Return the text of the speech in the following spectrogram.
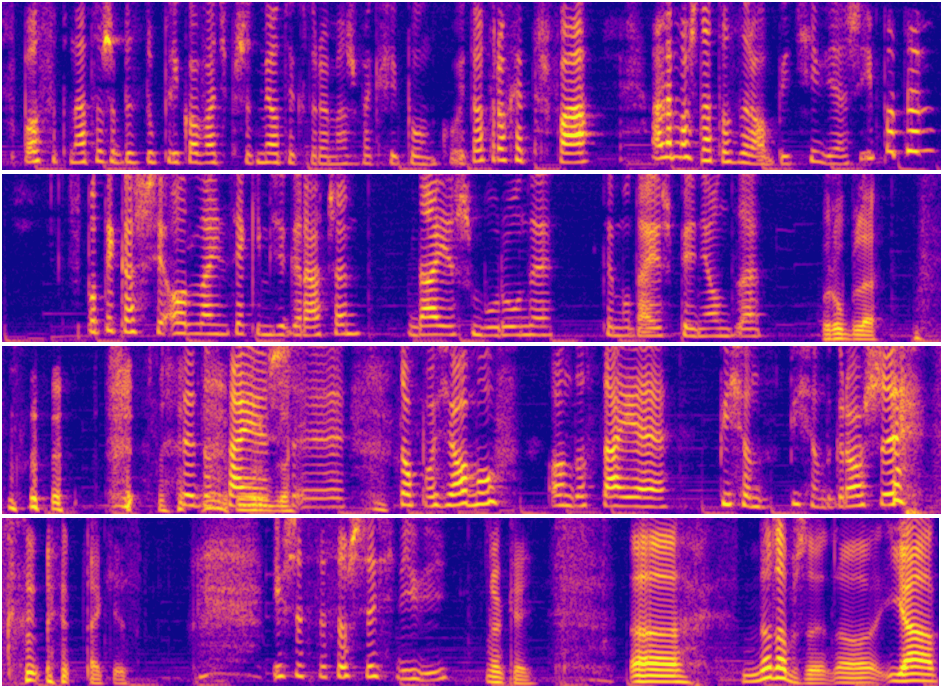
sposób na to, żeby zduplikować przedmioty, które masz w ekwipunku. I to trochę trwa, ale można to zrobić i wiesz. I potem spotykasz się online z jakimś graczem, dajesz mu runy, ty mu dajesz pieniądze, Ruble. ty dostajesz Ruble. y, 100 poziomów, on dostaje 50, 50 groszy tak jest. i wszyscy są szczęśliwi. Okej. E, No dobrze, no ja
